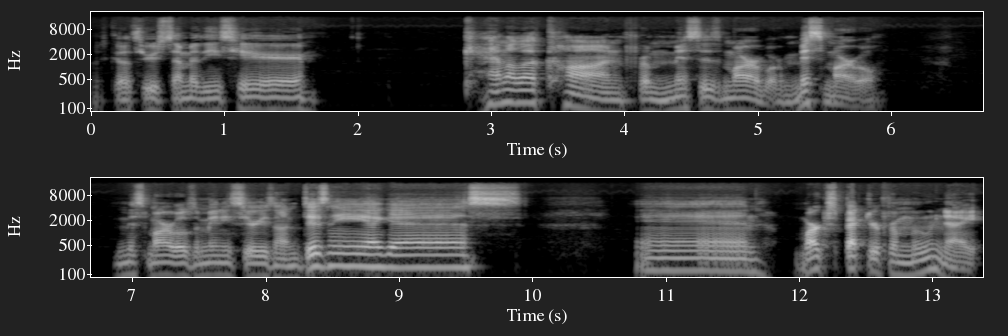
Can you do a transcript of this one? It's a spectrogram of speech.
Let's go through some of these here. Kamala Khan from Mrs. Marvel, Miss Marvel. Miss Marvel's a miniseries on Disney, I guess. And Mark Spector from Moon Knight.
